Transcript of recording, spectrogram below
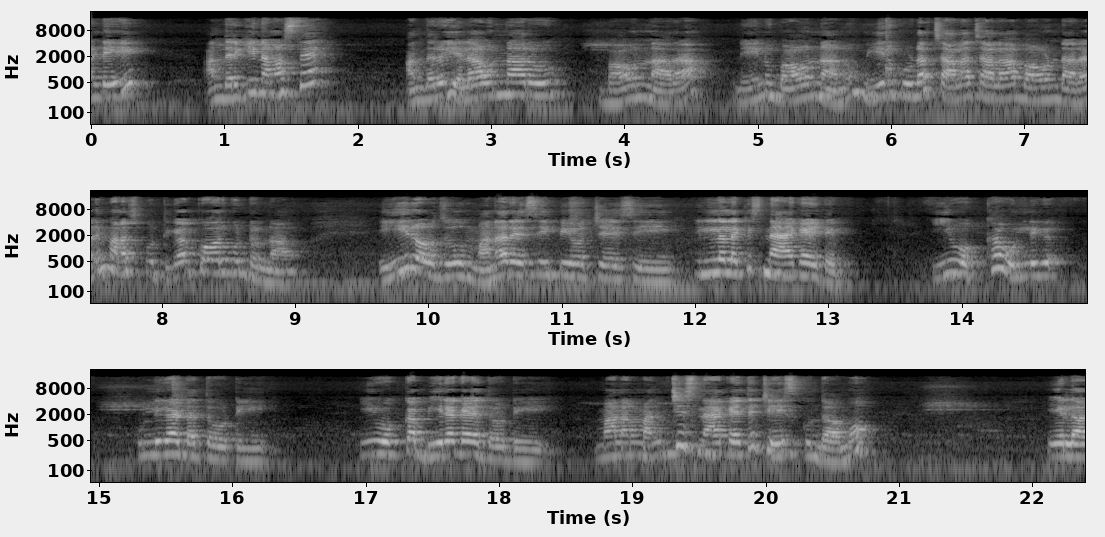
అండి. అందరికీ నమస్తే. అందరూ ఎలా ఉన్నారు? బాగున్నారా? నేను బాగున్నాను. మీరు కూడా చాలా చాలా బాగుండాలని మనస్ఫూర్తిగా కోరుకుంటున్నాను. ఈరోజు మన రెసిపీ వచ్చేసి పిల్లలకి స్నాక్ ఐటెం ఈ ఒక్క ఉల్లి ఉల్లిగడ్డతోటి ఈ ఒక్క బీరకాయతోటి మనం మంచి స్నాక్ అయితే చేసుకుందాము. ఎలా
